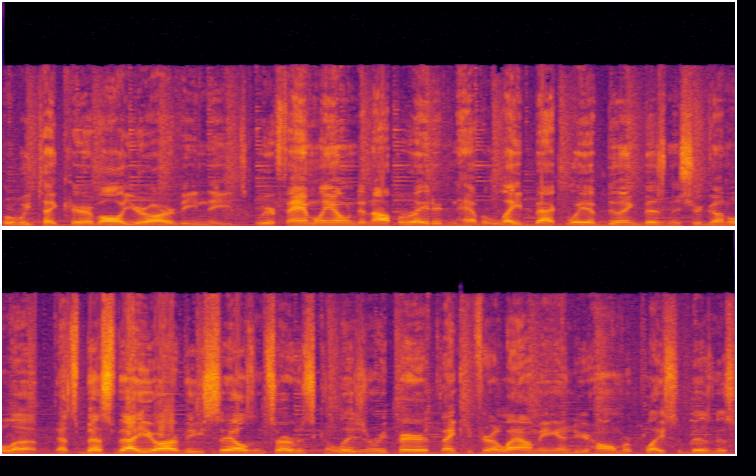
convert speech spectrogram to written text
where we take care of all your RV needs. We're family owned and operated and have a laid back way of doing business you're going to love. That's Best Value RV Sales and Service Collision Repair. Thank you for allowing me into your home or place of business.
